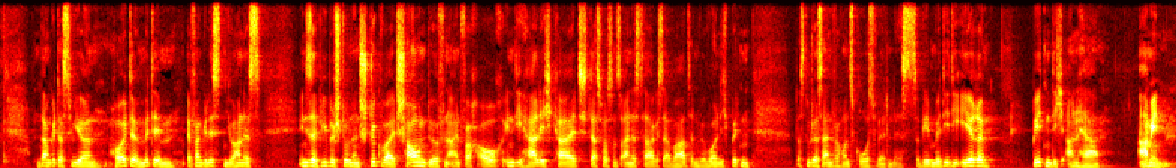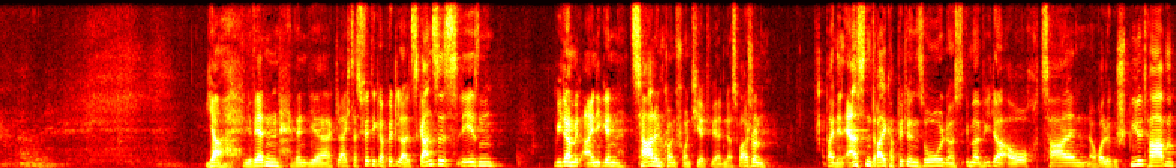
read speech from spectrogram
Und danke, dass wir heute mit dem Evangelisten Johannes in dieser Bibelstunde ein Stück weit schauen dürfen, einfach auch in die Herrlichkeit, das, was uns eines Tages erwartet. Und wir wollen dich bitten, dass du das einfach uns groß werden lässt. So geben wir dir die Ehre, beten dich an, Herr. Amen. Ja, wir werden, wenn wir gleich das vierte Kapitel als Ganzes lesen, wieder mit einigen Zahlen konfrontiert werden. Das war schon bei den ersten drei Kapiteln so, dass immer wieder auch Zahlen eine Rolle gespielt haben.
